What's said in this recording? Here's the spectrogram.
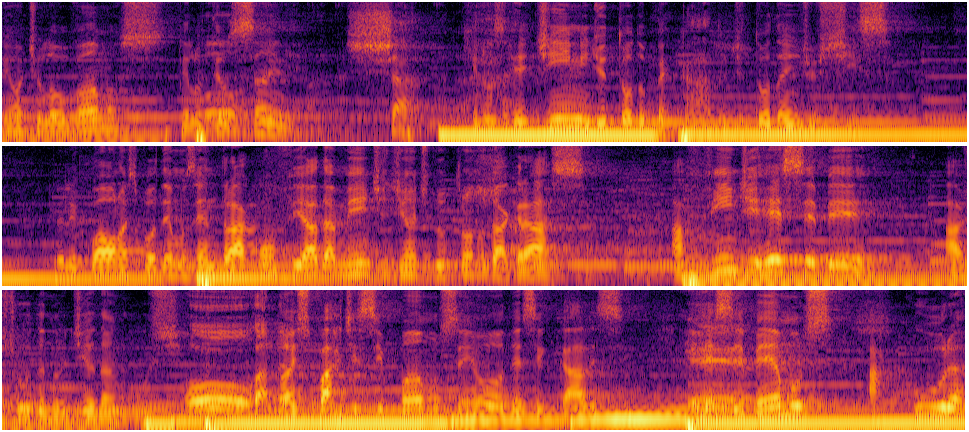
Senhor, te louvamos pelo teu sangue, Chama. que nos redime de todo pecado, de toda injustiça, pelo qual nós podemos entrar confiadamente diante do trono da graça, a fim de receber ajuda no dia da angústia. Oh. Nós participamos, Senhor, desse cálice e recebemos a cura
